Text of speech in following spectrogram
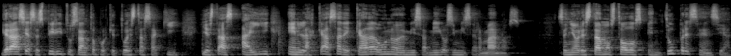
Gracias Espíritu Santo porque tú estás aquí y estás ahí en la casa de cada uno de mis amigos y mis hermanos. Señor, estamos todos en tu presencia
